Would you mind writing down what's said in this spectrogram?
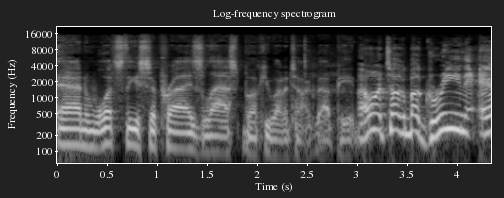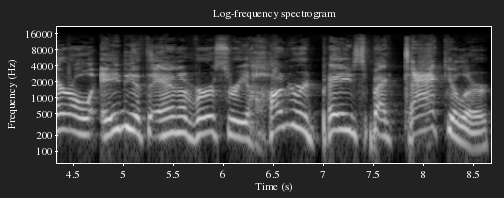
And what's the surprise last book you want to talk about, Pete? I want to talk about Green Arrow 80th anniversary 100 page spectacular.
